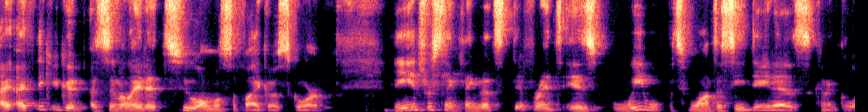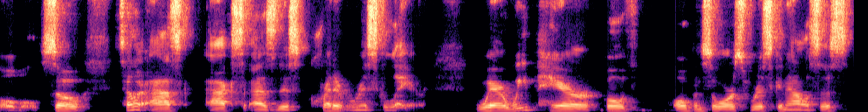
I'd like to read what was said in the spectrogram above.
I, I think you could assimilate it to almost a FICO score. The interesting thing that's different is we want to see data as kind of global. So Teller Ask acts as this credit risk layer where we pair both open source risk analysis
